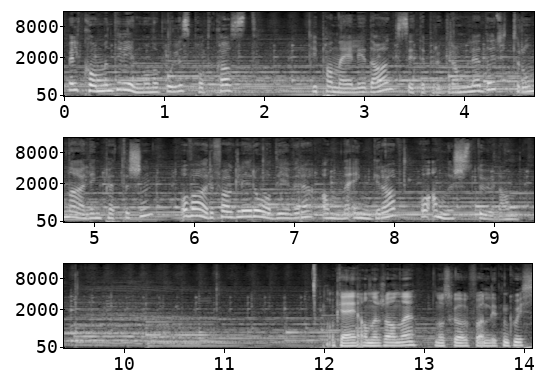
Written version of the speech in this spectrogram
Velkommen til Vinmonopolets podkast. I panelet i dag sitter programleder Trond Erling Pettersen og varefaglige rådgivere Anne Engrav og Anders Stueland. Ok, Anders og Anne, nå skal dere få en liten quiz.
